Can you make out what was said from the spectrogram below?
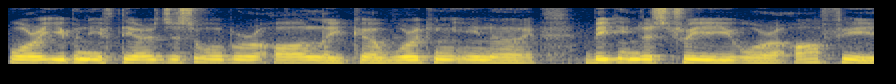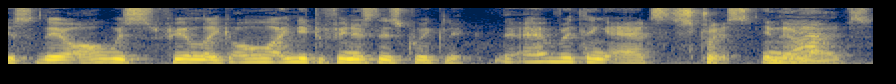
Or even if they're just overall like uh, working in a big industry or office, they always feel like, oh, I need to finish this quickly. Everything adds stress in their Yeah. lives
